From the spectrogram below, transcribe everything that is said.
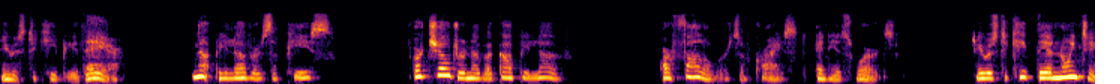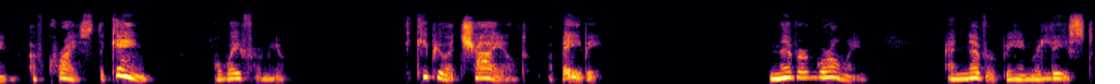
He was to keep you there, not be lovers of peace or children of agape love or followers of Christ and his words. He was to keep the anointing of Christ, the King, away from you, to keep you a child, a baby, never growing and never being released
